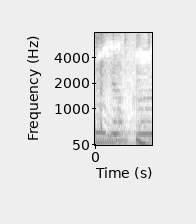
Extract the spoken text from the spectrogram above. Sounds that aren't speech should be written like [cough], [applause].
Look [laughs]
